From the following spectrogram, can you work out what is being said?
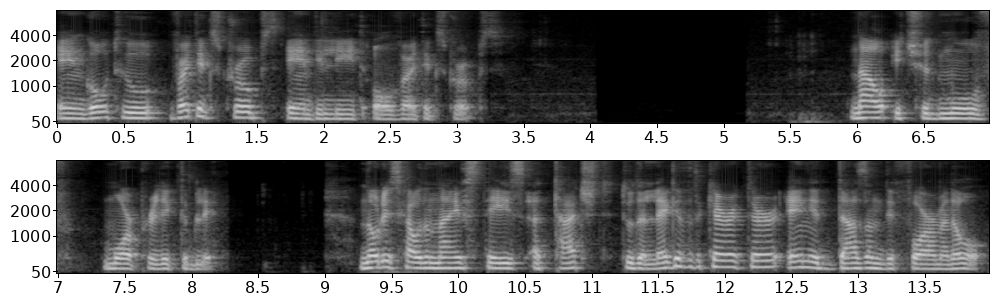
and go to vertex groups and delete all vertex groups. Now it should move more predictably. Notice how the knife stays attached to the leg of the character and it doesn't deform at all.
